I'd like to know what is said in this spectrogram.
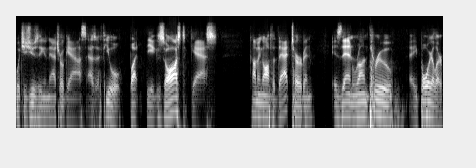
which is using natural gas as a fuel. But the exhaust gas coming off of that turbine is then run through a boiler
